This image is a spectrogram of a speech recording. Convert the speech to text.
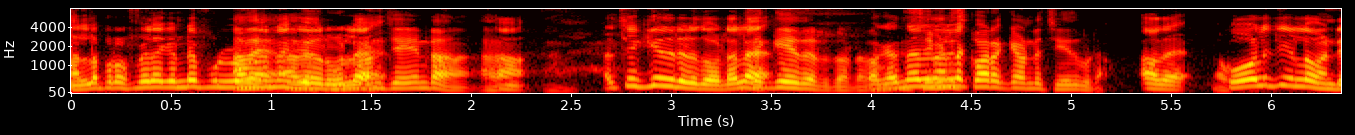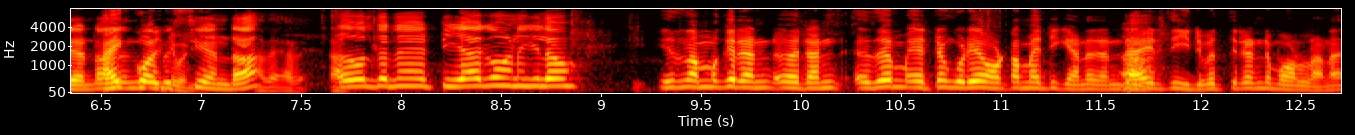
നല്ല പ്രൊഫൈലൊക്കെ ഉണ്ട് ഫുൾ തന്നെ കയറും അല്ലേ? ചെയ്യേണ്ടതാണ്. ചെക്ക് ചെയ്തെടുത്തോട്ടെ അല്ലേ? ഉണ്ട് അതെ ക്വാളിറ്റി ഉള്ള വണ്ടിയാണ് അതുപോലെ തന്നെ ടിയാഗോ ആണെങ്കിലോ? ഇത് നമുക്ക് രണ്ട് രണ്ട് ഇത് ഏറ്റവും കൂടിയ ഓട്ടോമാറ്റിക് ആണ്. രണ്ടായിരത്തി ഇരുപത്തിരണ്ട് മോഡലാണ്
